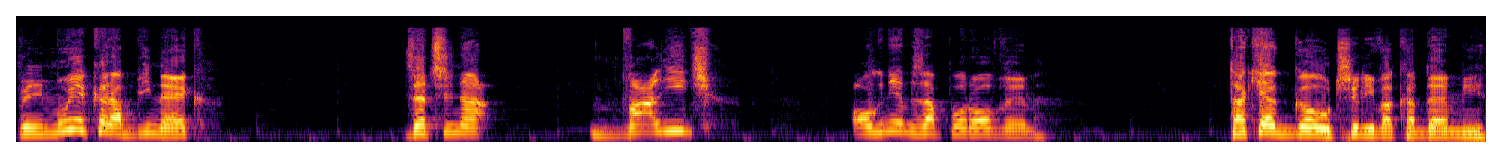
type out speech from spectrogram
Wyjmuje karabinek. Zaczyna walić ogniem zaporowym. Tak jak go uczyli w akademii.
